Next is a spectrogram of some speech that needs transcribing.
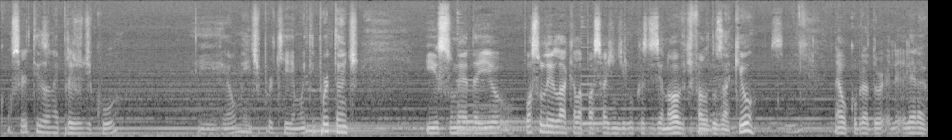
Com certeza, né? Prejudicou. E realmente, porque é muito importante isso, né? Daí eu posso ler lá aquela passagem de Lucas 19 que fala do Zaqueu, Sim. né? O cobrador, ele, ele era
